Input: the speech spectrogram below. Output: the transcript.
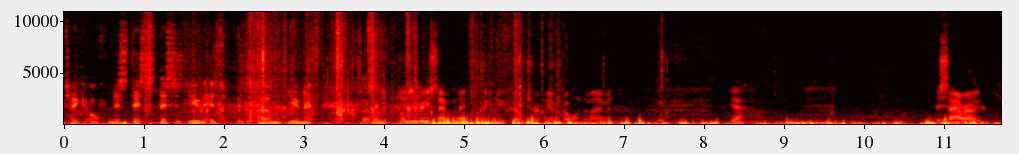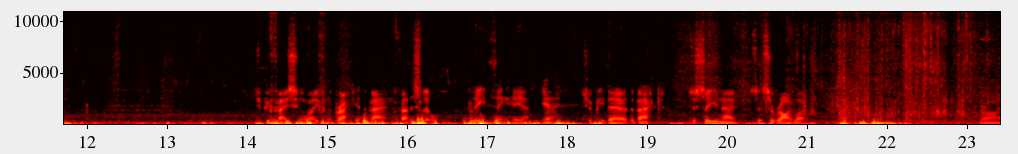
take it off. And this this this is the unit is, is a permanent unit. so when you when you reassemble it put a new filter in we haven't got one at the moment yeah this arrow should be facing away from the bracket at the back in fact this little lead thing here Yeah. should be there at the back just so you know so it's the right way right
